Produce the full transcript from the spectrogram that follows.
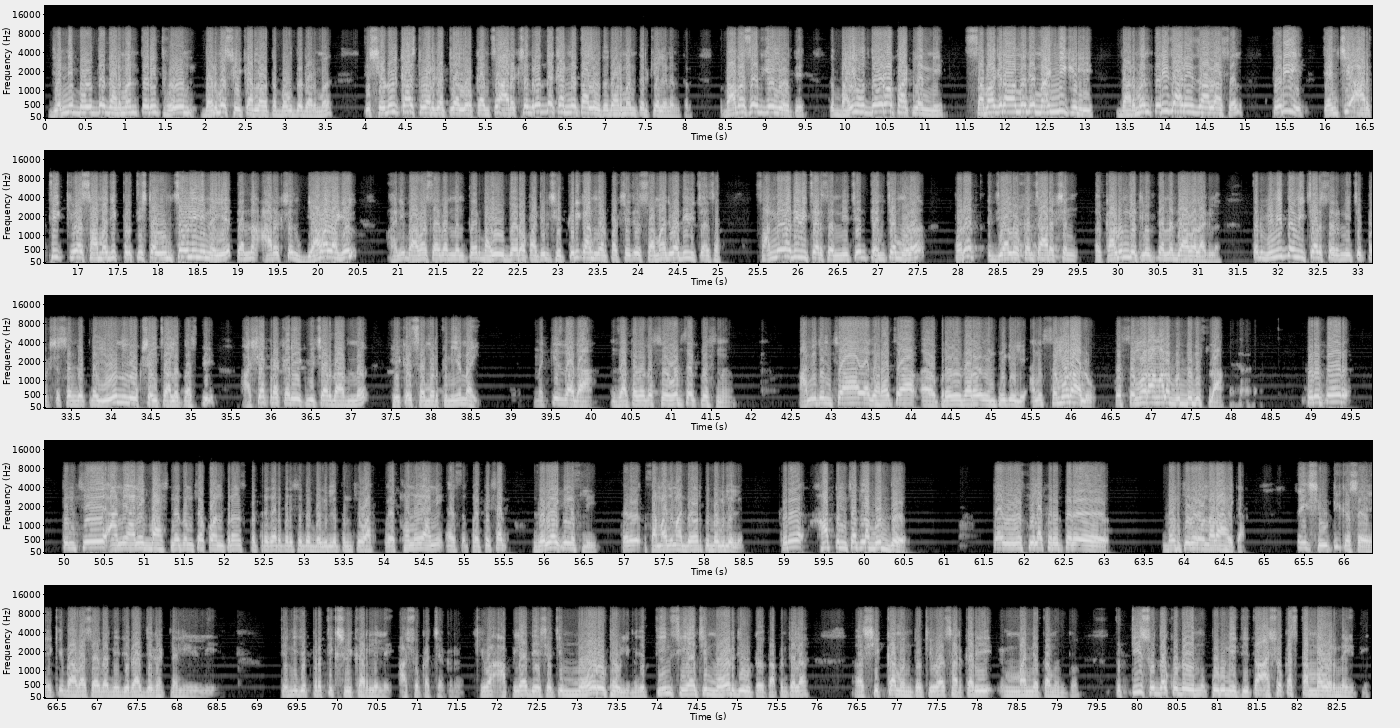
ज्यांनी बौद्ध धर्मांतरित होऊन धर्म स्वीकारला होता बौद्ध धर्म ते शेड्यूल कास्ट वर्गातल्या लोकांचं आरक्षण रद्द करण्यात आलं होतं धर्मांतर केल्यानंतर. बाबासाहेब गेले होते. तर भाई उद्धवराव पाटलांनी सभागृहामध्ये मांडणी केली धर्मांतरी जरी झाला असेल तरी त्यांची आर्थिक किंवा सामाजिक प्रतिष्ठा उंचावलेली नाहीये त्यांना आरक्षण द्यावं लागेल. आणि बाबासाहेबांनंतर भाई उद्धवराव पाटील शेतकरी कामगार पक्षाचे समाजवादी विचार साम्यवादी विचारसरणीचे त्यांच्यामुळं परत ज्या लोकांचं आरक्षण काढून घेतलं होतं त्यांना द्यावं लागलं. तर विविध विचारसरणीचे पक्ष संघटना येऊन लोकशाही चालत असती अशा प्रकारे एक विचार दाबणं हे काही समर्थनीय नाही. नक्कीच दादा जाता जाता शेवटचा एक प्रश्न. आम्ही तुमच्या या घराच्या प्रवेशद्वारावर एंट्री केली आणि समोर आलो तर समोर आम्हाला बुद्ध दिसला. खर तर तुमचे आम्ही अनेक भाषणं तुमच्या कॉन्फरन्स पत्रकार परिषदेत बघितले तुमचे व्याख्यानही आम्ही प्रत्यक्षात जरी ऐकली नसली तर समाज माध्यमावरती बघितलेले. खरं हा तुमच्यातला बुद्ध त्या व्यवस्थेला खरं तर अं, धडकी भरवणारा आहे का? तर शेवटी कसं आहे की बाबासाहेबांनी जी राज्यघटना लिहिलेली आहे त्यांनी जे प्रतीक स्वीकारलेले अशोका चक्र किंवा आपल्या देशाची मोहर उठवली म्हणजे तीन सिंहाची मोहर जी उठवतो आपण त्याला शिक्का म्हणतो किंवा सरकारी मान्यता म्हणतो तर ती सुद्धा कुठे कुठून येते? तर अशोका स्तंभावरनं येते.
